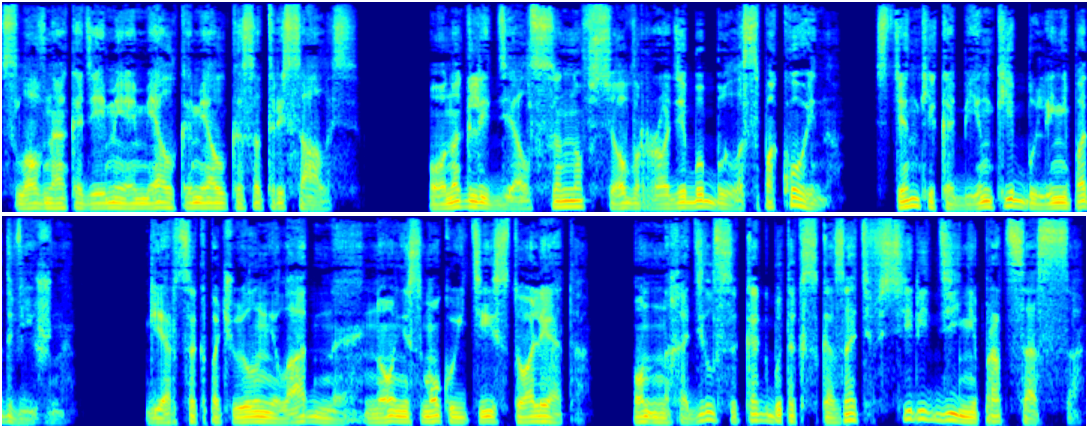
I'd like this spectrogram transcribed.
словно Академия мелко-мелко сотрясалась. Он огляделся, но все вроде бы было спокойно. Стенки кабинки были неподвижны. Герцог почуял неладное, но не смог уйти из туалета. Он находился, как бы так сказать, в середине процесса.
